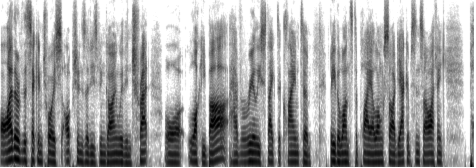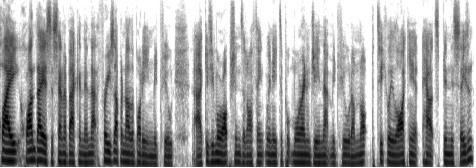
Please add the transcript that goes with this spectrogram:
either of the second choice options that he's been going with in Trat or Lockie Barr have really staked a claim to be the ones to play alongside Jakobsen. So I think play Juande as the centre back, and then that frees up another body in midfield. Uh, gives you more options, and I think we need to put more energy in that midfield. I'm not particularly liking it how it's been this season.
